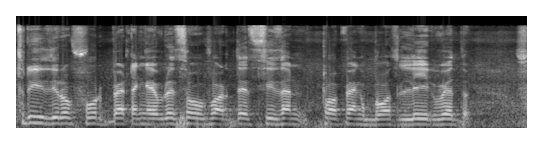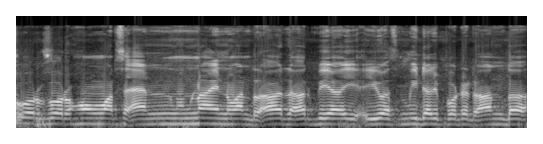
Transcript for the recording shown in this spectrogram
304 batting average so far this season. Topping both league with 4 4 homers and 9 1 RBI US media reported on the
